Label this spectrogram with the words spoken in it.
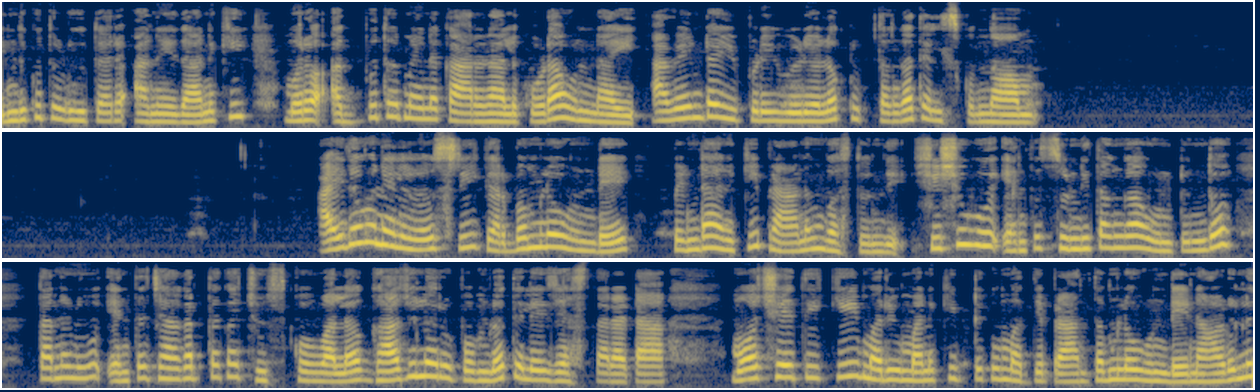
ఎందుకు తొడుగుతారు అనే దానికి మరో అద్భుతమైన కారణాలు కూడా ఉన్నాయి. అవేంటో ఇప్పుడు ఈ వీడియోలో క్లుప్తంగా తెలుసుకుందాం. ఐదవ నెలలో స్త్రీ గర్భంలో ఉండే పిండానికి ప్రాణం వస్తుంది. శిశువు ఎంత సున్నితంగా ఉంటుందో తనను ఎంత జాగ్రత్తగా చూసుకోవాలో గాజుల రూపంలో తెలియజేస్తారట. మోచేతికి మరియు మణికిట్టుకు మధ్య ప్రాంతంలో ఉండే నాడులు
